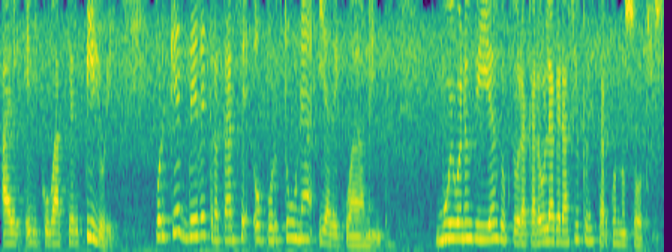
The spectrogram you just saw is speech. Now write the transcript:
al Helicobacter pylori. ¿Por qué debe tratarse oportuna y adecuadamente? Muy buenos días, doctora Carola, gracias por estar con nosotros.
